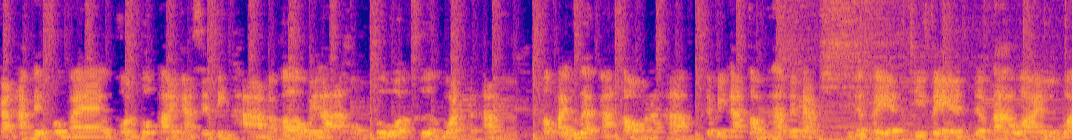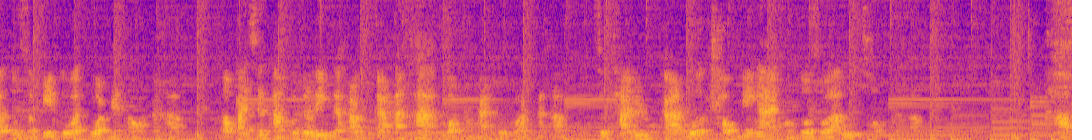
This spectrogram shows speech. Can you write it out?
การอัปเดต firmware อุปกรณ์ทั่วไป การ setting time แล้วก็เวลาของตัวเครื่องวัดนะครับ ต่อไปรูปแบบการต่อนะครับ จะเป็นการต่อที่เป็นแบบ single phase T phase delta Y หรือว่าตัว split หรือว่าตรวจในต่อนะครับ ต่อไป Setup Monitoring นะครับคือการตั้งค่าก่อนทำงานตรวจวัดนะครับ สุดท้ายเป็นการ Workshop ง่ายๆ ของตัว Solar Rooftop นะครับครับ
